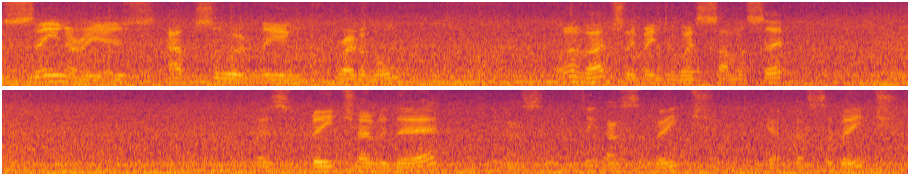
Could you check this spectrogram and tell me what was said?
The scenery is absolutely incredible. I've actually been to West Somerset. There's the beach over there. That's, I think that's the beach. Yep, that's the beach.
